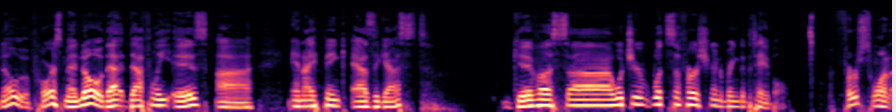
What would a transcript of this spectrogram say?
No, of course, man. No, that definitely is. Uh, and I think as a guest, give us uh, what's your what's the first you're going to bring to the table? The first one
